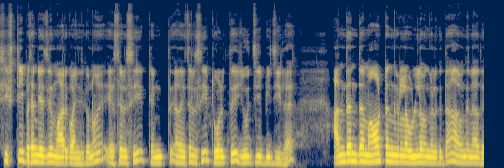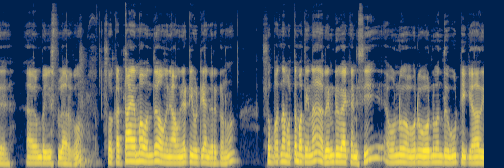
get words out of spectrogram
சிக்ஸ்டி பர்சன்டேஜ் மார்க் வாங்கியிருக்கணும். எஸ்எல்சி டென்த்து அது எஸ்எல்சி டுவெல்த்து யூஜி பிஜியில் அந்தந்த மாவட்டங்களில் உள்ளவங்களுக்கு தான் அது வந்து என்னது ரொம்ப யூஸ்ஃபுல்லாக இருக்கும். ஸோ கட்டாயமாக வந்து அவங்க அவங்க நேட்டிவிட்டி அங்கே இருக்கணும். ஸோ பார்த்தா மொத்தம் பார்த்திங்கன்னா ரெண்டு வேக்கன்சி ஒன்று ஒரு ஒன்று வந்து ஊட்டிக்கு அதாவது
